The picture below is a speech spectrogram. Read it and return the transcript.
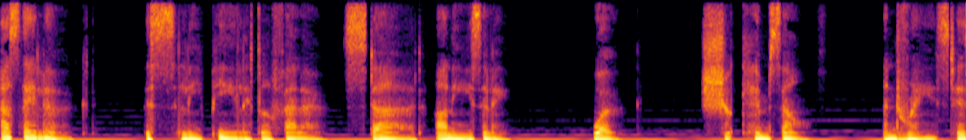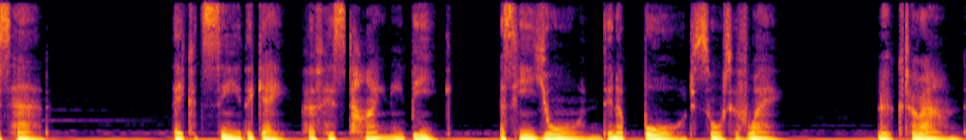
As they looked, the sleepy little fellow stirred uneasily, woke, shook himself, and raised his head. They could see the gape of his tiny beak as he yawned in a bored sort of way, looked around,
